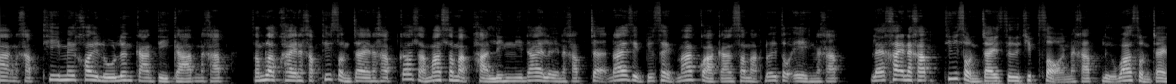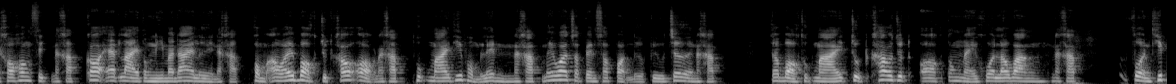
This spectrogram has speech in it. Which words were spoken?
มากๆนะครับที่ไม่ค่อยรู้เรื่องการตีกราฟนะครับสำหรับใครนะครับที่สนใจนะครับก็สามารถสมัครผ่านลิงก์นี้ได้เลยนะครับ จะได้สิทธิพิเศษมากกว่าการสมัครด้วยตัวเองนะครับ และใครนะครับที่สนใจซื้อคลิปสอนนะครับหรือว่าสนใจเข้าห้องสิทธ์นะครับก็แอดไลน์ตรงนี้มาได้เลยนะครับผมเอาไว้บอกจุดเข้าออกนะครับทุกไม้ที่ผมเล่นนะครับไม่ว่าจะเป็นสปอตหรือฟิวเจอร์นะครับ จะบอกทุกไม้จุดเข้าจุดออกตรงไหนควรระวังนะครับ ส่วนคลิป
